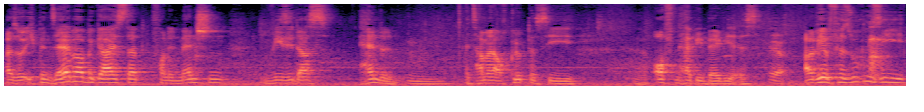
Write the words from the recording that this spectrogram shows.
Also ich bin selber begeistert von den Menschen, wie sie das handeln. Mhm. Jetzt haben wir auch Glück, dass sie äh, oft ein Happy Baby ist. Ja. Aber wir versuchen sie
